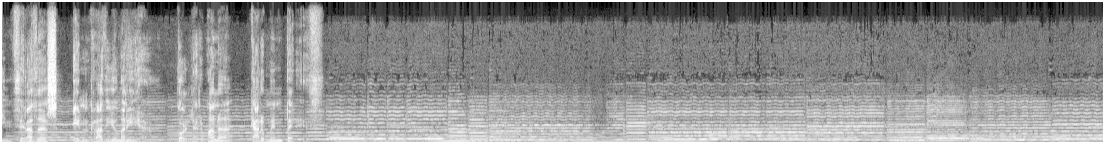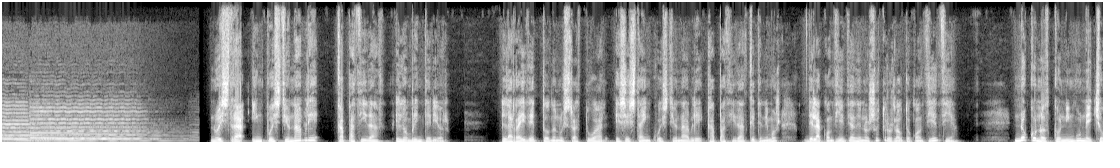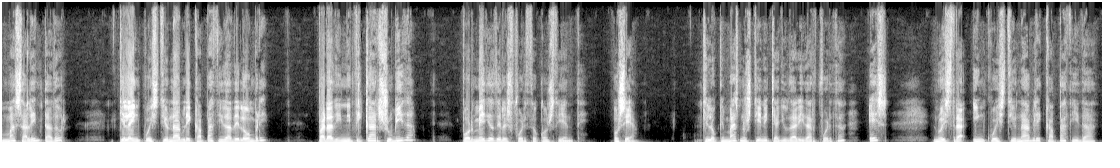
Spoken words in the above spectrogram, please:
Pinceladas en Radio María con la hermana Carmen Pérez. Nuestra incuestionable capacidad, el hombre interior. La raíz de todo nuestro actuar es esta incuestionable capacidad que tenemos de la conciencia de nosotros, la autoconciencia. No conozco ningún hecho más alentador que la incuestionable capacidad del hombre para dignificar su vida por medio del esfuerzo consciente. O sea, que lo que más nos tiene que ayudar y dar fuerza es nuestra incuestionable capacidad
